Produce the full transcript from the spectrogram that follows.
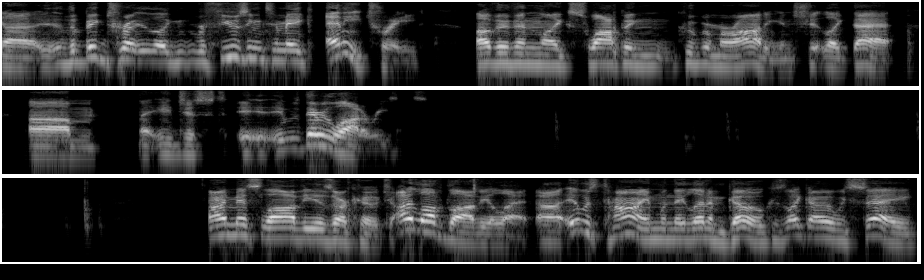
uh, the big trade, like refusing to make any trade other than like swapping Cooper Marody and shit like that. Um, it just it, it was there were a lot of reasons. I miss Lavi as our coach. I loved Laviolette. Uh, it was time when they let him go because, like I always say,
